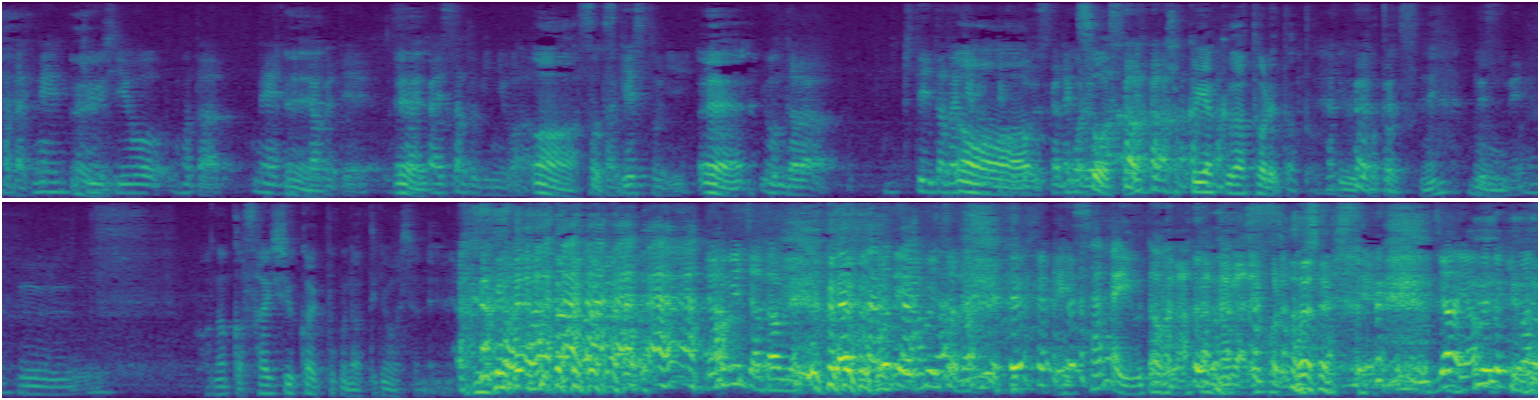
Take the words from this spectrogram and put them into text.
またね休止をまたね、ええ。やめてええ。再開した時には、またゲストにええ。呼んだら来ていただけるってことですかねこれは。そうですね。確約が取れたということですね。ですね、うんうんなんか最終回っぽくなってきましたね。やめちゃダメ。ここでやめちゃダメ。えさらに歌わなあかんながらこれもしかして。じゃあやめときます。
